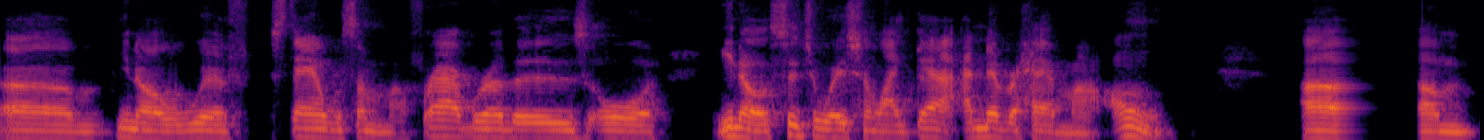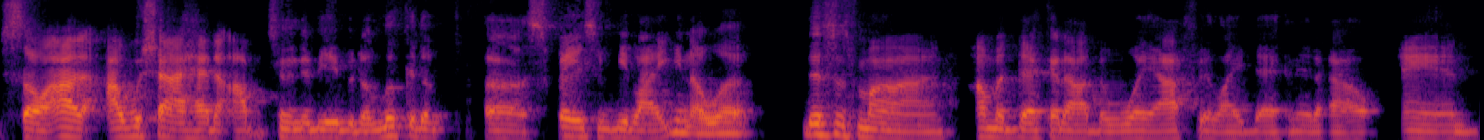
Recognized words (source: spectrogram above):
um, you know, with staying with some of my frat brothers or, you know, a situation like that, I never had my own. Uh, um, so I, I wish I had the opportunity to be able to look at a space and be like, you know what, this is mine. I'm gonna deck it out the way I feel like decking it out, and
